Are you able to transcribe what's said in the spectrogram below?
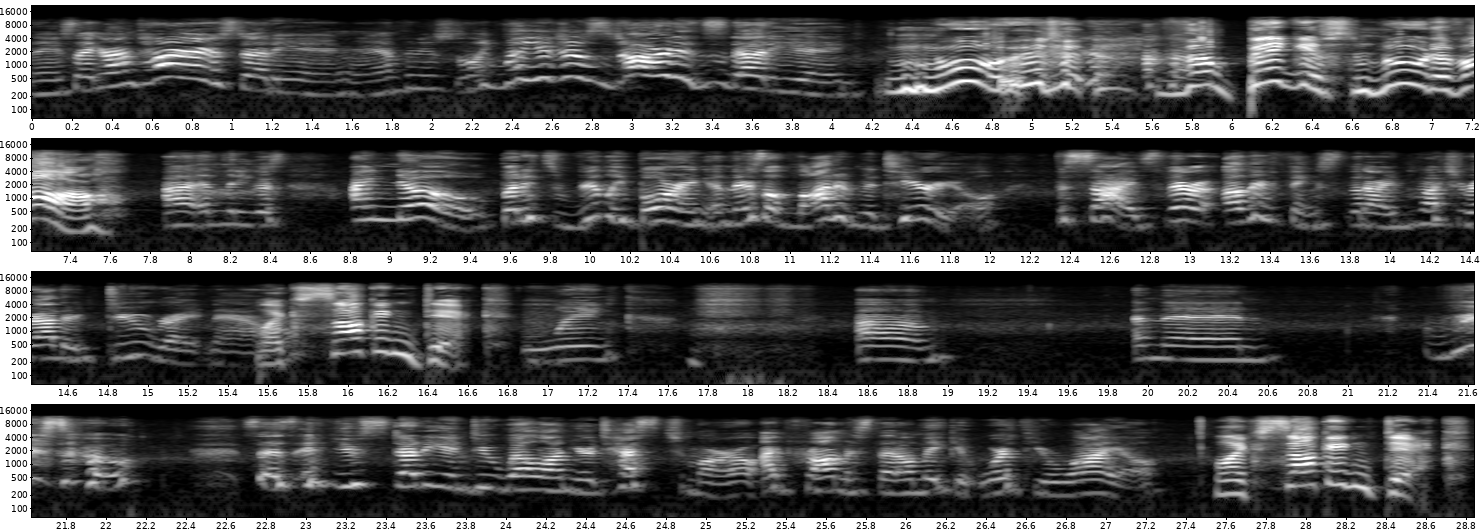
and he's like, "I'm tired of studying." And Anthony's like, "But you just started studying." Mood. the biggest mood of all. Uh, and then he goes, "I know, but it's really boring, and there's a lot of material." Besides, there are other things that I'd much rather do right now. Like sucking dick. Wink. Um, and then Rizzo says, if you study and do well on your test tomorrow, I promise that I'll make it worth your while. Like sucking dick.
